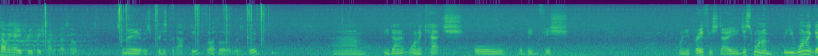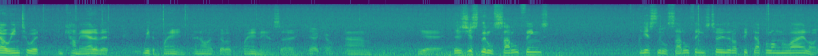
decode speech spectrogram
Tell me how your pre-fish went first off. To me, it was pretty productive. I thought it was good. Um, you don't want to catch all the big fish on your pre-fish day. You just want to you want to go into it and come out of it with a plan. And I've got a plan now, so Yeah, cool. um, yeah. There's just little subtle things. I guess little subtle things too that I picked up along the way, like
